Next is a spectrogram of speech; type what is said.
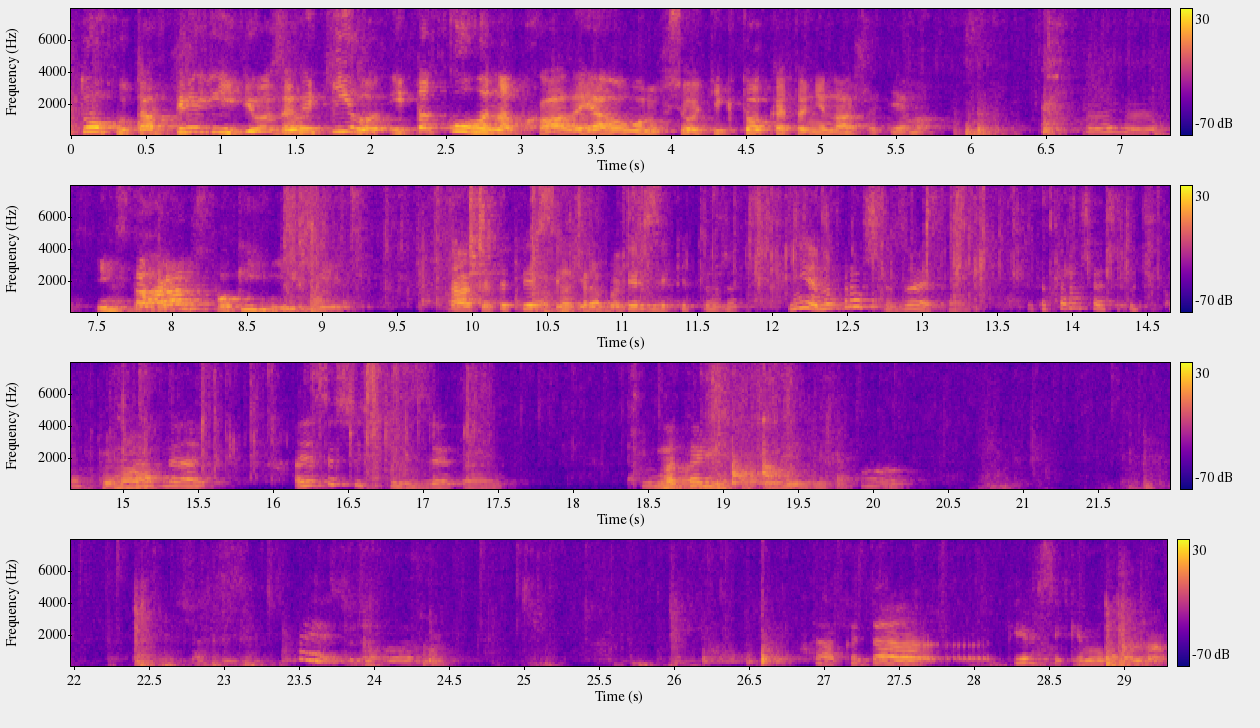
В Тіктоку там три відео залетіло і такого напхали. Я говорю, все, TikTok це не наша тема. Мгм. Інстаграм спокійніший. Так, это персики. Это треба персики тоже. Не, ну хорошая за это. Это хорошая штучка. Да. Оставляй. А я сосиски из этого. На тарілку поїду. А. Сейчас. А я сюда положу. Так, это э, персики мукана.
